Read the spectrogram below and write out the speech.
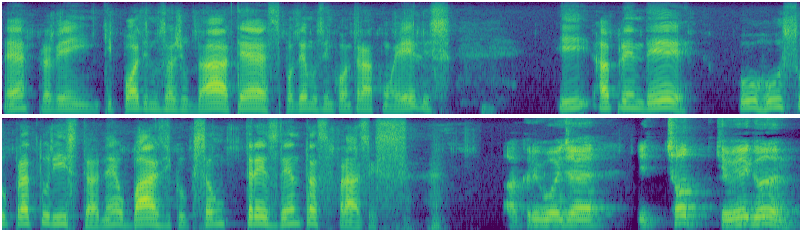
né, para ver em que pode nos ajudar, até se podemos encontrar com eles, e aprender o russo para turista, né, o básico, que são 300 frases. 아, 그리고 이제 이 첫 계획은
